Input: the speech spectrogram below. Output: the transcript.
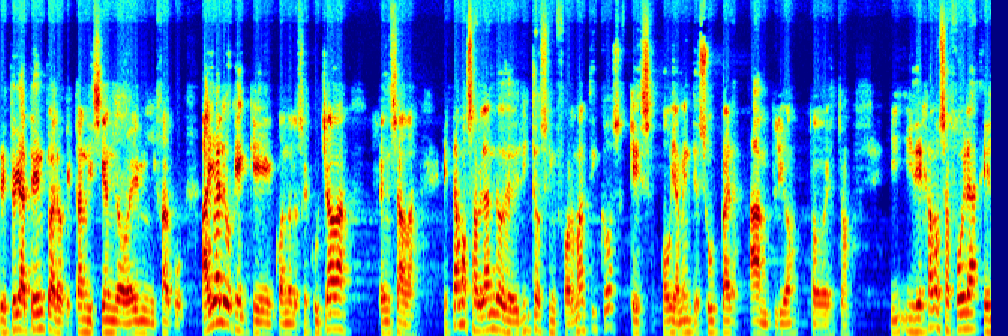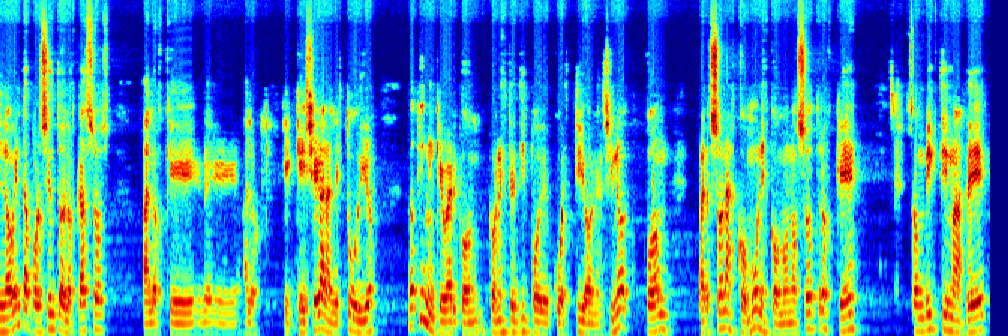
estoy atento a lo que están diciendo Emi y Facu. Hay algo que, que cuando los escuchaba pensaba, estamos hablando de delitos informáticos, que es obviamente súper amplio todo esto, y, dejamos afuera el 90% de los casos a los que, a los que llegan al estudio, no tienen que ver con, este tipo de cuestiones, sino con personas comunes como nosotros que son víctimas de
